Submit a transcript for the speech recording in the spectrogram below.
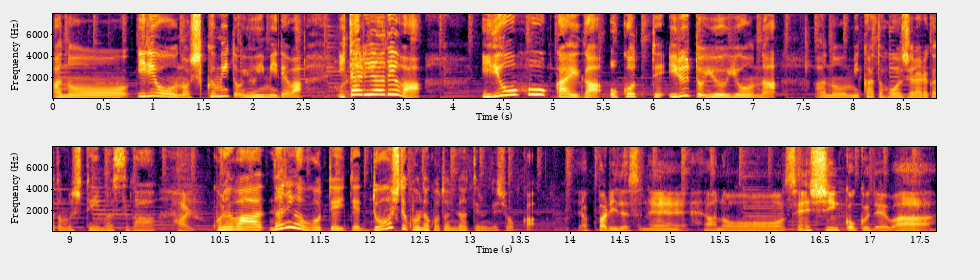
あの医療の仕組みという意味ではイタリアでは医療崩壊が起こっているというようなあの見方報じられ方もしていますが、はい、これは何が起こっていてどうしてこんなことになってるんでしょうか？やっぱりですねあの先進国では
